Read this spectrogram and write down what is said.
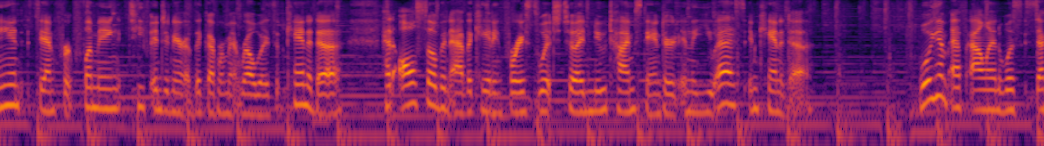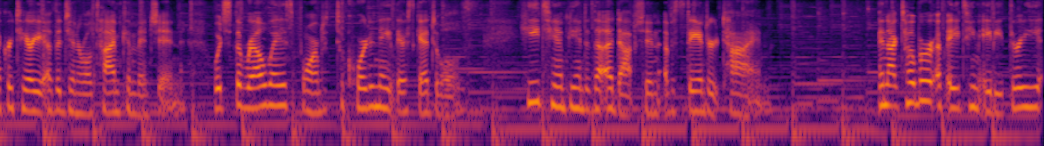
and Sandford Fleming, chief engineer of the Government Railways of Canada, had also been advocating for a switch to a new time standard in the US and Canada. William F. Allen was secretary of the General Time Convention, which the railways formed to coordinate their schedules. He championed the adoption of standard time. In October of 1883,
